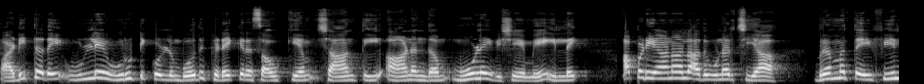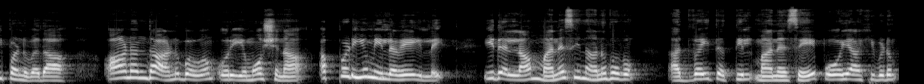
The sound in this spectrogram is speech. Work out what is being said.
படித்ததை உள்ளே உருட்டி கொள்ளும்போது கிடைக்கிற சௌக்கியம் சாந்தி ஆனந்தம் மூளை விஷயமே இல்லை. அப்படியானால் அது உணர்ச்சியா? பிரம்மத்தை ஃபீல் பண்ணுவதா? ஆனந்த அனுபவம் ஒரு எமோஷனா அப்படியும் இல்லவே இல்லை. இதெல்லாம் மனசின் அனுபவம். அத்வைத்தத்தில் மனசே போயாகிவிடும்.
